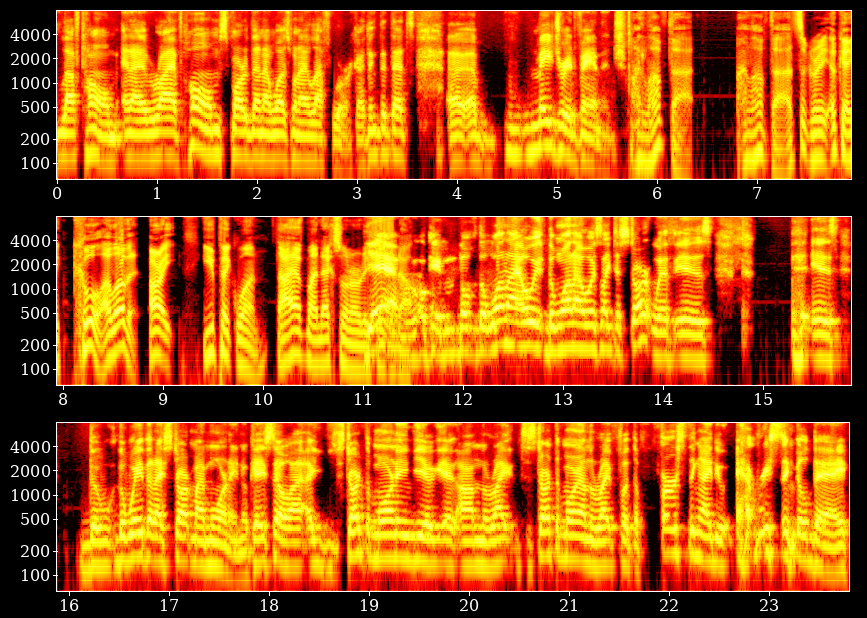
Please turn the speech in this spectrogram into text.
left home, and I arrive home smarter than I was when I left work. I think that that's a, a major advantage. I love that. I love that. That's a great. Okay, cool. I love it. All right, you pick one. I have my next one already. Yeah. Okay. The, the one I always the one I always like to start with is is the the way that I start my morning. Okay, so I, I start the morning you know, on the right to start the morning on the right foot. The first thing I do every single day,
